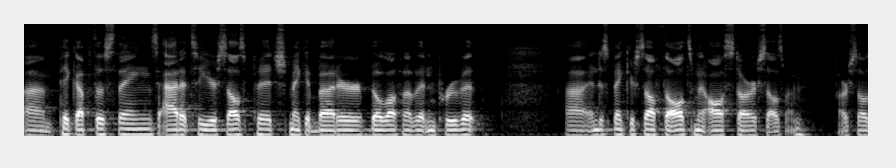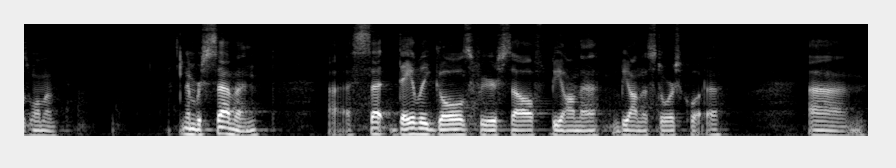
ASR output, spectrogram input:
Um, pick up those things, add it to your sales pitch, make it better, build off of it, improve it uh, and just make yourself the ultimate all star salesman or saleswoman. Number seven, uh, set daily goals for yourself beyond the beyond the store's quota. Um,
